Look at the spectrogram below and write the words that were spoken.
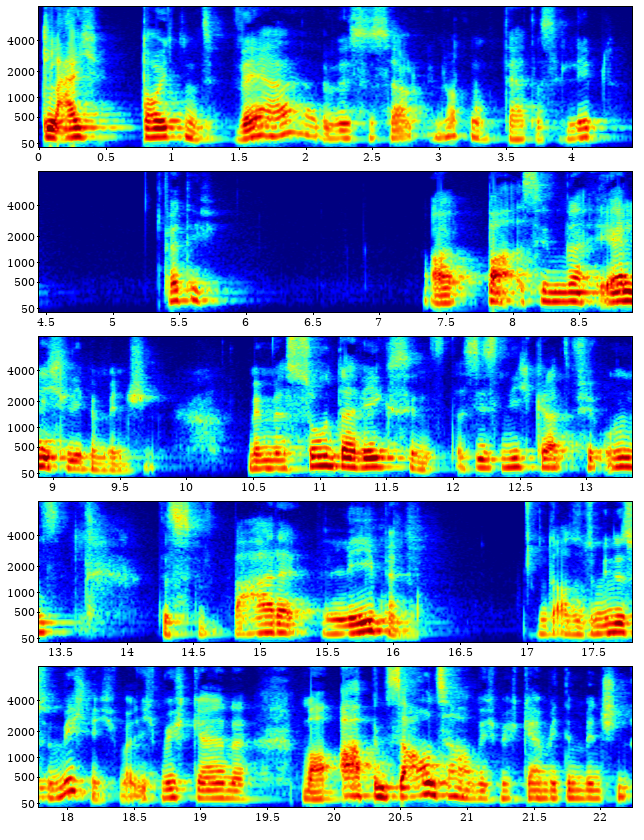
gleichdeutend wäre, wirst du sagen, in Ordnung, der hat das erlebt. Fertig. Aber sind wir ehrlich, liebe Menschen, wenn wir so unterwegs sind, das ist nicht gerade für uns das wahre Leben. Also zumindest für mich nicht, weil ich möchte gerne mal Up and Sounds haben. Ich möchte gerne mit den Menschen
